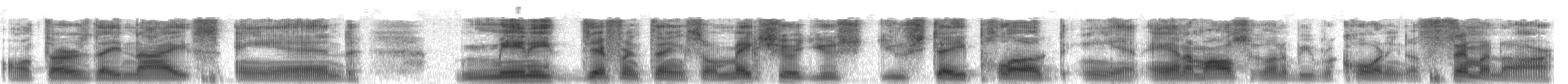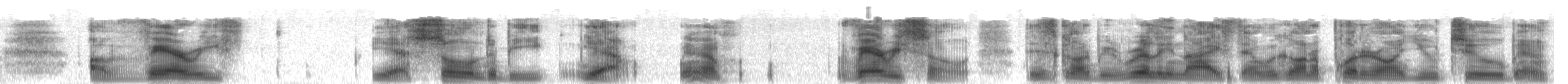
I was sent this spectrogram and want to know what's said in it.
on Thursday nights and many different things. So make sure you you stay plugged in. And I'm also going to be recording a seminar, a very yeah soon to be yeah yeah very soon. This is going to be really nice. And we're going to put it on YouTube and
